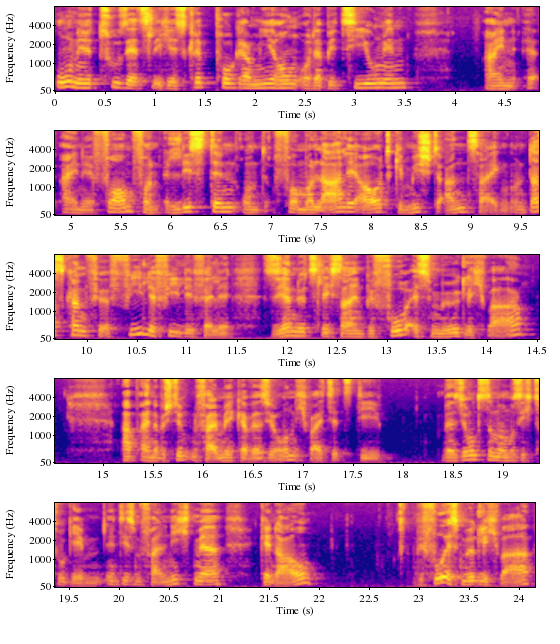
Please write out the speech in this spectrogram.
ohne zusätzliche Skriptprogrammierung oder Beziehungen, ein, eine Form von Listen und Formularlayout gemischt anzeigen. Und das kann für viele, viele Fälle sehr nützlich sein, bevor es möglich war, ab einer bestimmten FileMaker-Version, ich weiß jetzt die Versionsnummer muss ich zugeben, in diesem Fall nicht mehr genau, bevor es möglich war,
